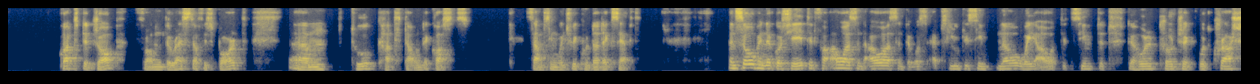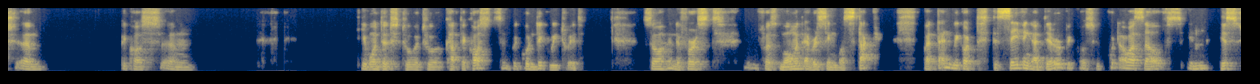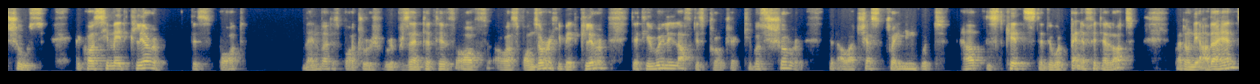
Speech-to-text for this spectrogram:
got the job from the rest of his board to cut down the costs something which we could not accept and so we negotiated for hours and hours, and there was absolutely seemed no way out. It seemed that the whole project would crash um, because um, he wanted to to cut the costs, and we couldn't agree to it. So in the first first moment, everything was stuck. But then we got the saving idea because we put ourselves in his shoes because he made clear this board member, the board representative of our sponsor, he made clear that he really loved this project. He was sure that our chess training would help these kids, that they would benefit a lot. But on the other hand,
